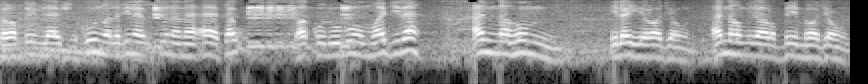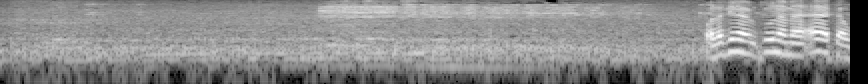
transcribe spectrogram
بربهم لا يشركون والذين يؤتون ما آتوا وقلوبهم وجلة أنهم إليه راجعون أنهم إلى ربهم راجعون. والذين يؤتون ما آتوا.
